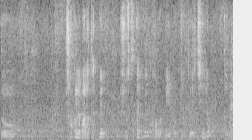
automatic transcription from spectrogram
তো সকলে ভালো থাকবেন, সুস্থ থাকবেন। খবরটি এ পর্যন্তই ছিল। আল্লাহ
